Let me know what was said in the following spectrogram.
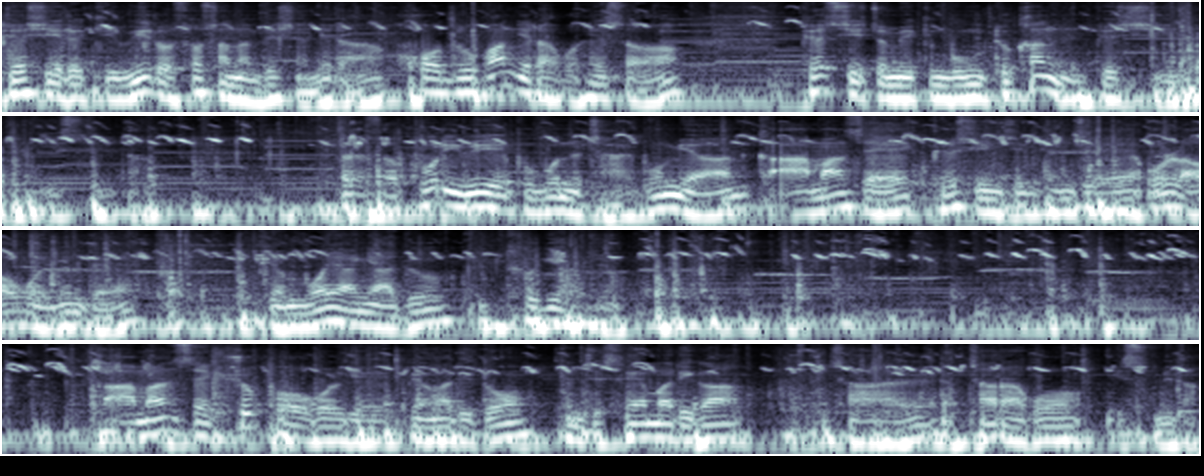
볕이 이렇게 위로 솟아난 볕이 아니라 호두관이라고 해서 볕이 좀 이렇게 뭉툭한 볕이 있습니다. 그래서 부리 위에 부분을 잘 보면 까만색 볕이 지금 현재 올라오고 있는데 변 모양이 아주 특이하죠. 까만색 슈퍼 오골개 병아리도 현재 세 마리가 잘 자라고 있습니다. 어,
